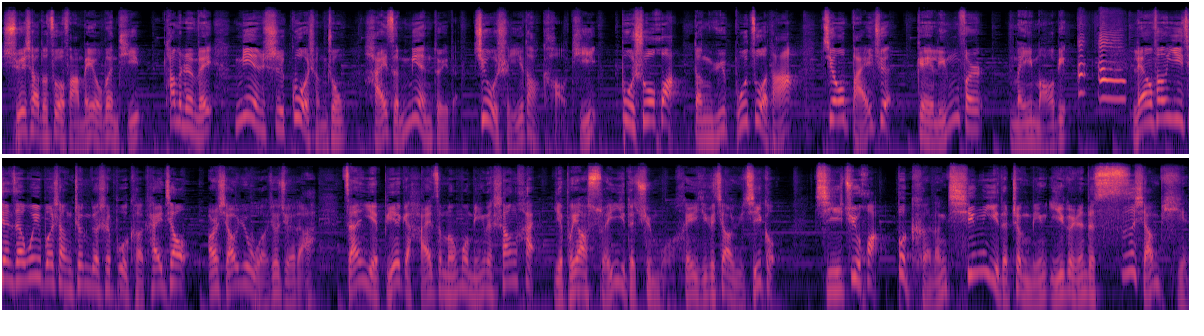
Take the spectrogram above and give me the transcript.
学校的做法没有问题。他们认为，面试过程中孩子面对的就是一道考题，不说话等于不作答，交白卷给零分没毛病。两方意见在微博上争的是不可开交，而小雨我就觉得啊，咱也别给孩子们莫名的伤害，也不要随意的去抹黑一个教育机构，几句话不可能轻易的证明一个人的思想品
